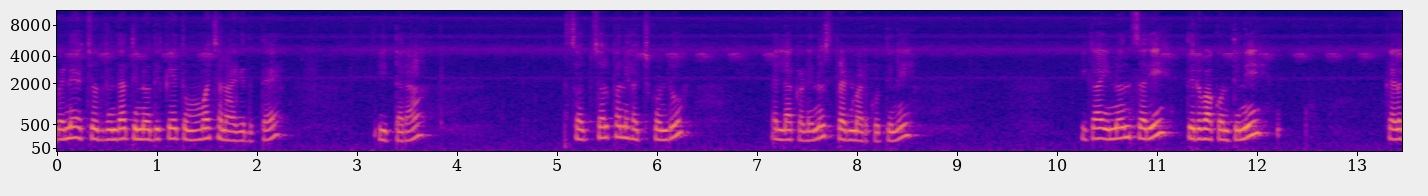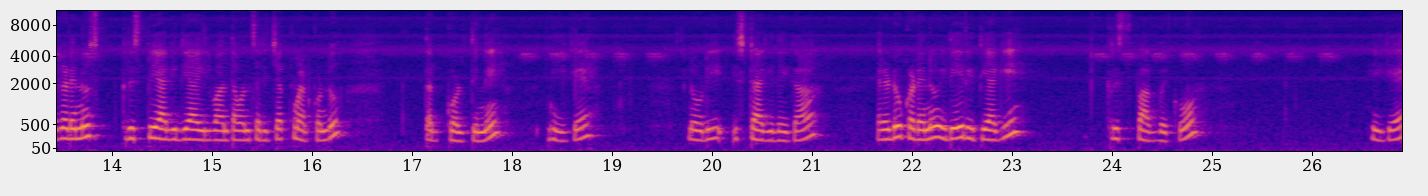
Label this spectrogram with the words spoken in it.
ಬೆಣ್ಣೆ ಹಚ್ಚೋದ್ರಿಂದ ತಿನ್ನೋದಕ್ಕೆ ತುಂಬ ಚೆನ್ನಾಗಿರುತ್ತೆ. ಈ ಥರ ಸ್ವಲ್ಪ ಸ್ವಲ್ಪನೇ ಹಚ್ಕೊಂಡು ಎಲ್ಲ ಕಡೆನೂ ಸ್ಪ್ರೆಡ್ ಮಾಡ್ಕೋತೀನಿ. ಈಗ ಇನ್ನೊಂದು ಸರಿ ತಿರುವಾಕೊತೀನಿ. ಕೆಳಗಡೆನೂ ಕ್ರಿಸ್ಪಿ ಆಗಿದೆಯಾ ಇಲ್ವಾ ಅಂತ ಒಂದು ಸರಿ ಚೆಕ್ ಮಾಡಿಕೊಂಡು ತೆಗ್ಕೊಳ್ತೀನಿ ಹೀಗೆ. ನೋಡಿ, ಇಷ್ಟ ಆಗಿದೆ ಈಗ. ಎರಡೂ ಕಡೆನೂ ಇದೇ ರೀತಿಯಾಗಿ ಕ್ರಿಸ್ಪ್ ಆಗಬೇಕು. ಹೀಗೆ.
